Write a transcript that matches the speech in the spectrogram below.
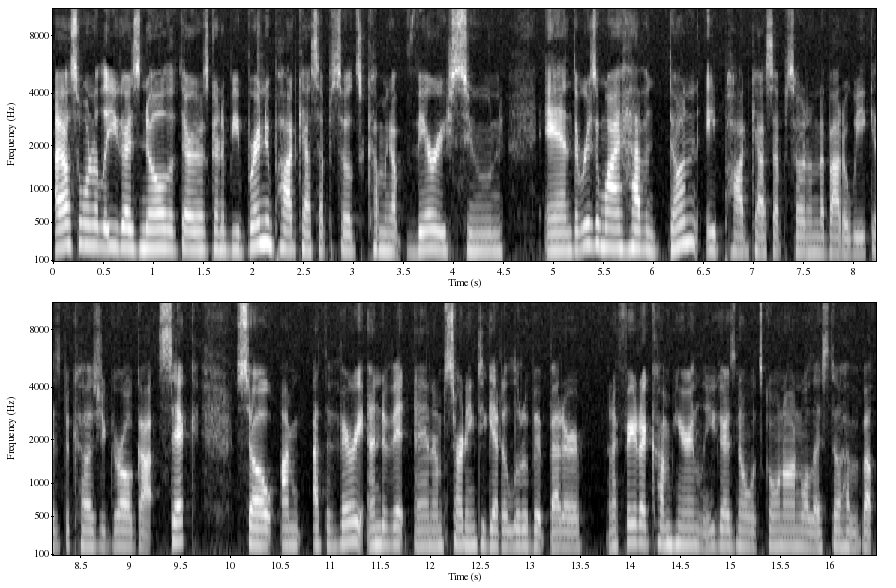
I also want to let you guys know that there is going to be brand new podcast episodes coming up very soon. And the reason why I haven't done a podcast episode in about a week is because your girl got sick. So I'm at the very end of it and I'm starting to get a little bit better. And I figured I'd come here and let you guys know what's going on while I still have about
